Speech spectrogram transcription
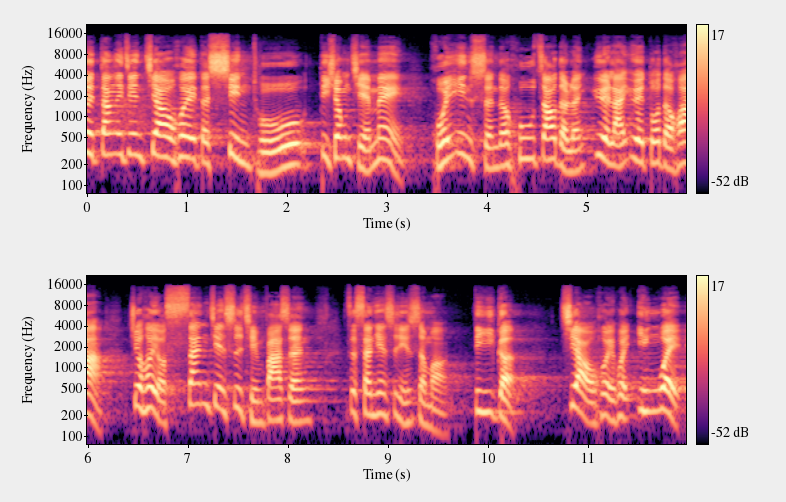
所以，当一间教会的信徒弟兄姐妹回应神的呼召的人越来越多的话，就会有三件事情发生。这三件事情是什么？第一个，教会会因为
